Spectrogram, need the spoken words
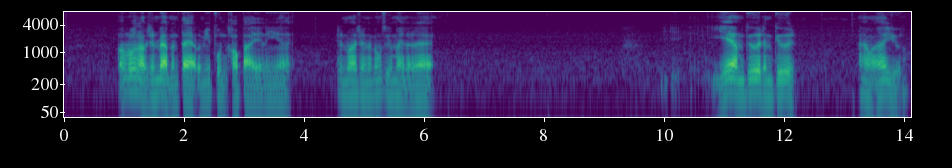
ๆ กล้องโทรศัพท์ฉันแบบมันแตกแล้วมีฝุ่นเข้าไปอะไรเงี้ย ฉันว่าฉันก็ต้องซื้อใหม่แล้วแหละ Yeah, I'm good. I'm good. How are you? "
